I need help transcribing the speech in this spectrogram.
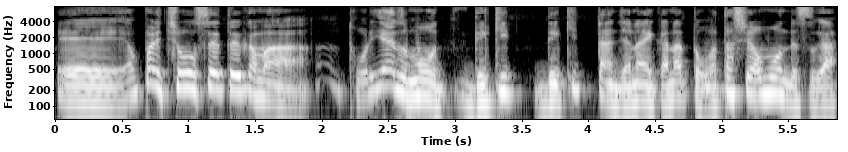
えー、やっぱり調整というかまあ、とりあえずもうでき、できったんじゃないかなと私は思うんですが、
